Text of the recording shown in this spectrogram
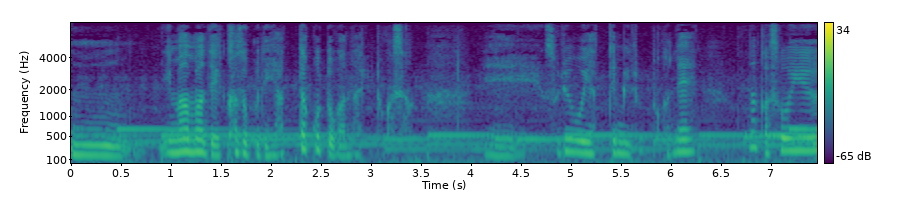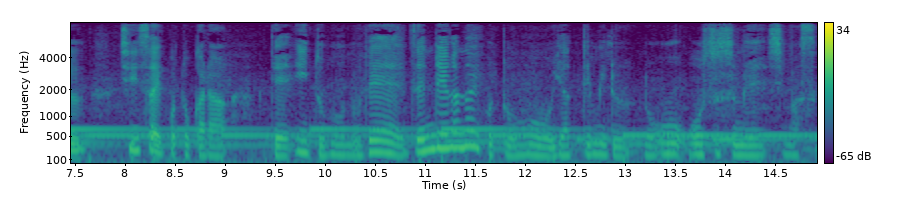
うん今まで家族でやったことがないとかさ、えー、それをやってみるとかねなんかそういう小さいことからでいいと思うので前例がないことをやってみるのをおすすめします。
